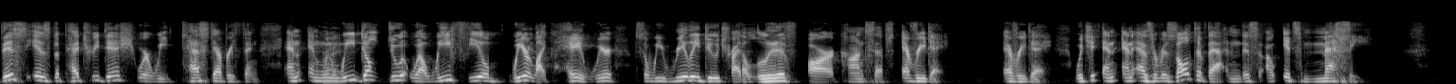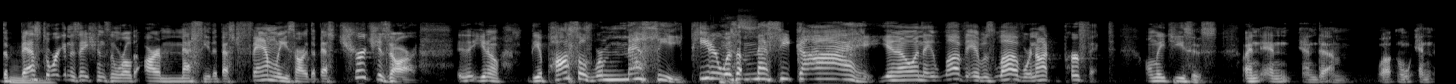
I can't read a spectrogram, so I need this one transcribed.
this is the petri dish where we test everything. And and when right. we don't do it well, we feel we're like, "Hey, we're so we really do try to live our concepts every day. Every day." Which and and as a result of that and this uh, it's messy. The mm. best organizations in the world are messy. The best families are, the best churches are you know, the apostles were messy. Peter was a messy guy, you know, and they love it was love. We're not perfect. Only Jesus and and and um well, and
